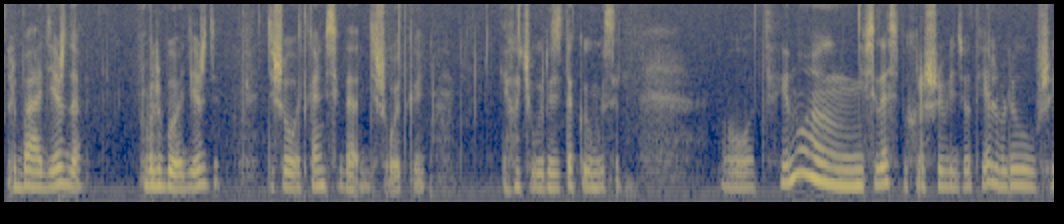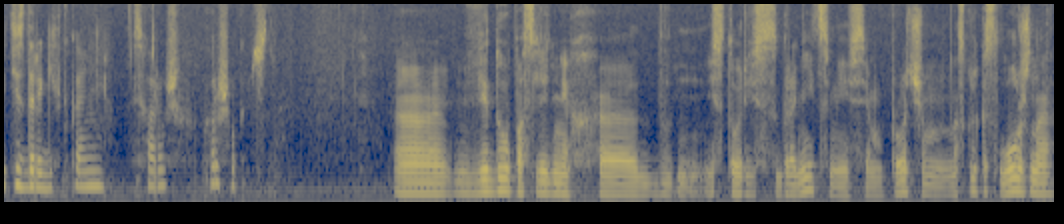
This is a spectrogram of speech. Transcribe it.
любая одежда, в любой одежде дешевая ткань всегда дешевая ткань. Я хочу выразить такую мысль. Вот. И ну, не всегда себя хорошо ведет. Я люблю шить из дорогих тканей, из хороших, хорошего качества. А, Ввиду последних э, историй с границами и всем прочим, насколько сложно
